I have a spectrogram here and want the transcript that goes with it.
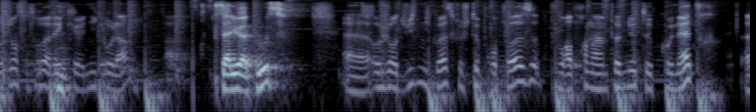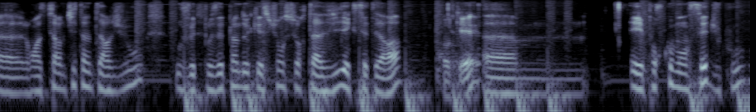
aujourd'hui on se retrouve avec Nicolas. Salut à tous. aujourd'hui Nicolas, ce que je te propose pour apprendre à un peu mieux te connaître, on va te faire une petite interview où je vais te poser plein de questions sur ta vie, etc. Ok. Et pour commencer, du coup,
